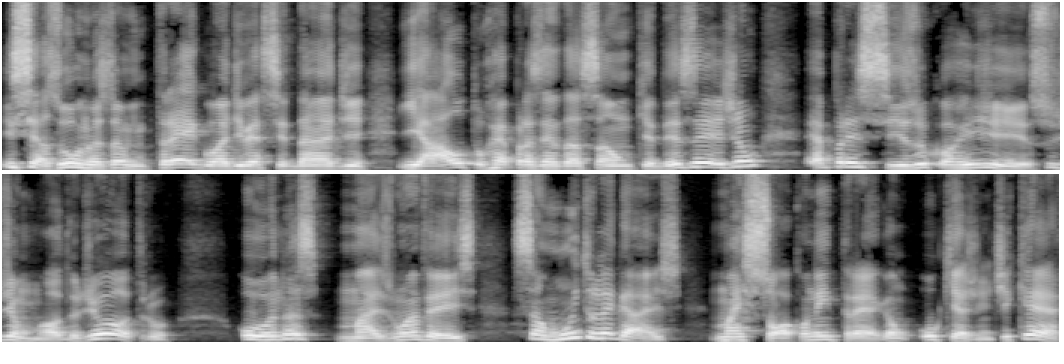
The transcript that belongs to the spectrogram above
E se as urnas não entregam a diversidade e a autorrepresentação que desejam, é preciso corrigir isso de um modo ou de outro. Urnas, mais uma vez, são muito legais, mas só quando entregam o que a gente quer.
